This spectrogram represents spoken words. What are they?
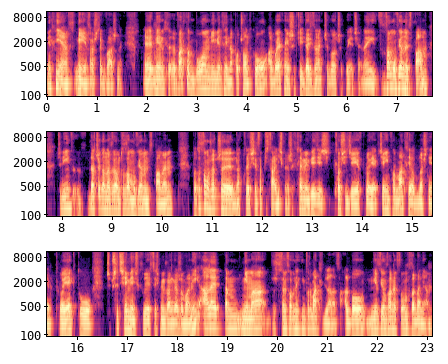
więc nie, nie jest aż tak ważny. E, więc warto by było mniej więcej na początku, albo jak najszybciej dać znać, czego oczekujecie. No i zamówiony spam, czyli dlaczego nazywam to zamówionym spamem? Bo to są rzeczy, na które się zapisaliśmy, że chcemy wiedzieć, co się dzieje w projekcie, informacje odnośnie projektu czy przedsięwzięć, w które jesteśmy zaangażowani, ale tam nie ma sensownych informacji dla nas, albo niezwiązane są z badaniami.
